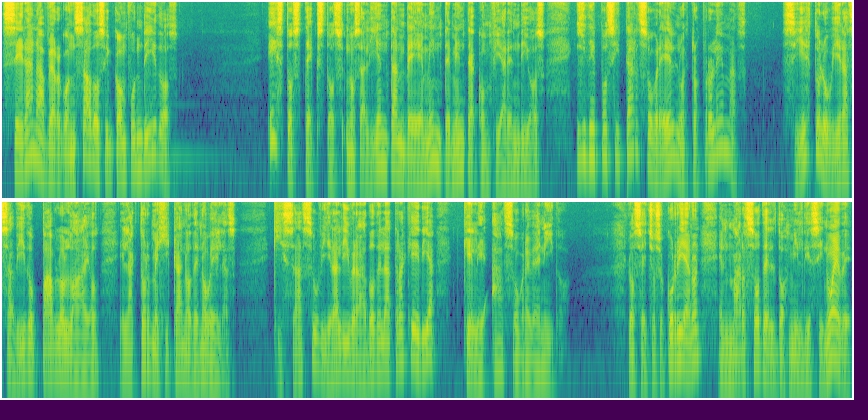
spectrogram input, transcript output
serán avergonzados y confundidos. Estos textos nos alientan vehementemente a confiar en Dios y depositar sobre Él nuestros problemas. Si esto lo hubiera sabido Pablo Lyle, el actor mexicano de novelas, quizás se hubiera librado de la tragedia que le ha sobrevenido. Los hechos ocurrieron en marzo del 2019,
